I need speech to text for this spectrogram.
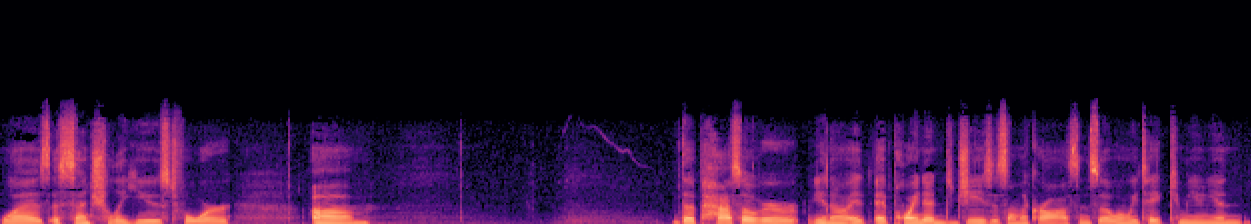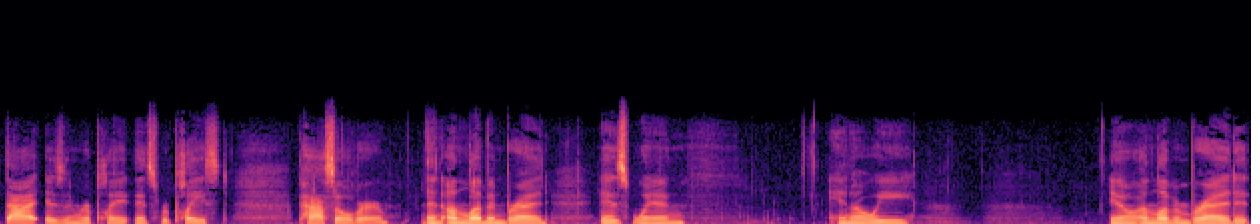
was essentially used for um, the Passover, you know, it, it pointed to Jesus on the cross. And so when we take communion, that is in replace it's replaced Passover. And unleavened bread is when you know we you know, unleavened bread. It,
